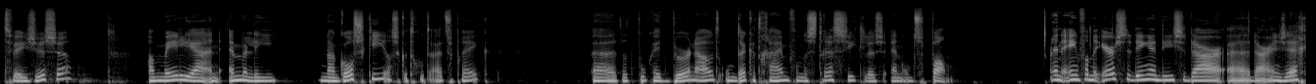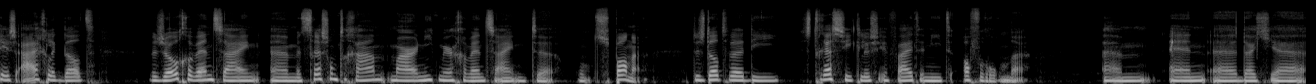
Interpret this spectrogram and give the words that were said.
twee zussen. Amelia en Emily Nagoski, als ik het goed uitspreek. Dat boek heet Burnout, ontdek het geheim van de stresscyclus en ontspan. En een van de eerste dingen die ze daar, daarin zeggen is eigenlijk dat we zo gewend zijn uh, met stress om te gaan, maar niet meer gewend zijn te ontspannen. Dus dat we die stresscyclus in feite niet afronden. Um, en dat je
